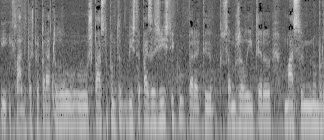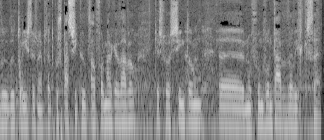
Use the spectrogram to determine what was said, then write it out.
e, e, claro, depois preparar todo o espaço do ponto de vista paisagístico para que possamos ali ter o máximo número de, de turistas, não é? Portanto, que o espaço fique de tal forma agradável que as pessoas sintam, uh, no fundo, vontade de ali regressar.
